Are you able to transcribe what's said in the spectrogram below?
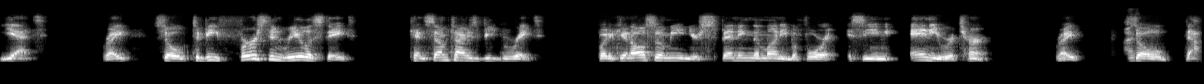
Yet. Right. So to be first in real estate can sometimes be great, but it can also mean you're spending the money before seeing any return. Right. so that,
